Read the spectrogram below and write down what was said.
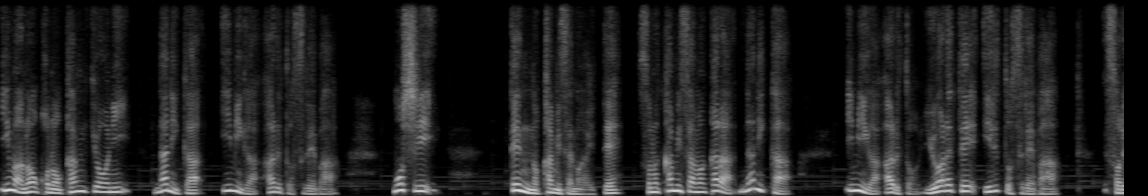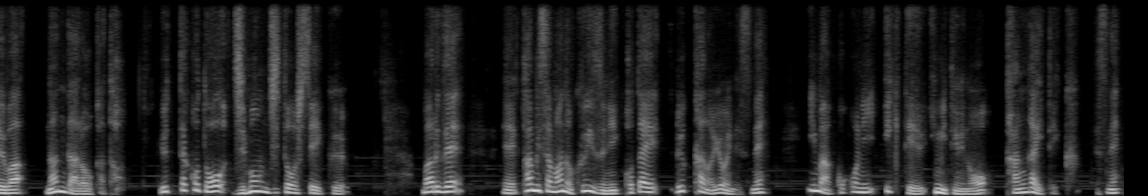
今のこの環境に何か意味があるとすれば、もし天の神様がいて、その神様から何か意味があると言われているとすれば、それは何だろうかといったことを自問自答していく。まるで神様のクイズに答えるかのようにですね、今ここに生きている意味というのを考えていくですね。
